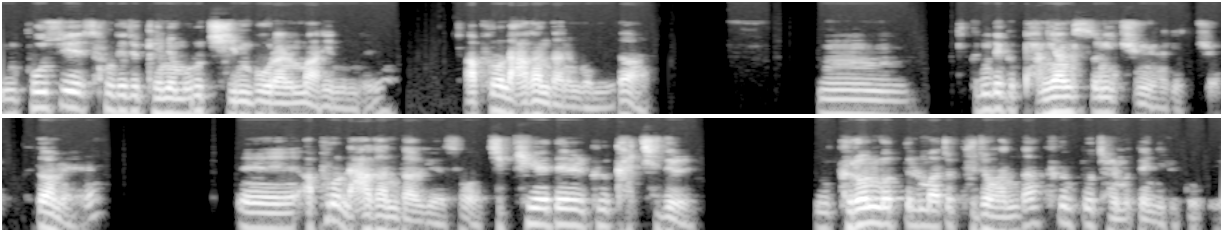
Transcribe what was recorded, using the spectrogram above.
음, 보수의 상대적 개념으로 진보라는 말이 있는데요. 앞으로 나아간다는 겁니다. 음, 근데 그 방향성이 중요하겠죠. 그 다음에, 앞으로 나아간다고 해서 지켜야 될 그 가치들, 음, 그런 것들마저 부정한다? 그건 또 잘못된 일일 거고요.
